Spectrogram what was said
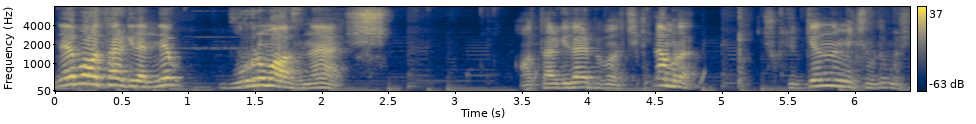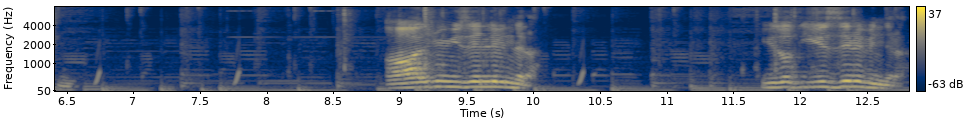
Ne bu atar giden ne vururum ağzına ha. Şşş. Atar gider yapıyor bana. Çık git lan buradan. Çık dükkanına mı çıldırma şimdi. Abicim 150 bin lira. 130, 120 bin lira.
